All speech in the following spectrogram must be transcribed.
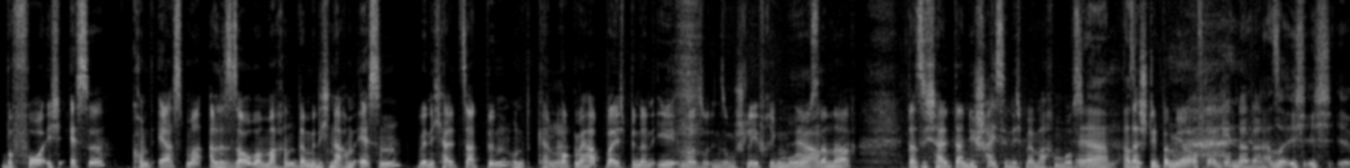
bevor ich esse, kommt erstmal alles sauber machen, damit ich nach dem Essen, wenn ich halt satt bin und keinen. Bock mehr habe, weil ich bin dann eh immer so in so einem schläfrigen Modus Ja. danach, dass ich halt dann die Scheiße nicht mehr machen muss. Ja, also- das steht bei mir auf der Agenda dann. Also ich, ich, äh,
